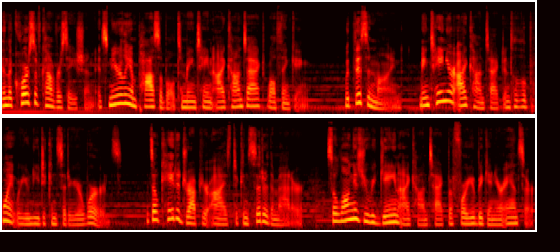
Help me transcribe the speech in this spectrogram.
In the course of conversation, it's nearly impossible to maintain eye contact while thinking. With this in mind, maintain your eye contact until the point where you need to consider your words. It's okay to drop your eyes to consider the matter, so long as you regain eye contact before you begin your answer.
